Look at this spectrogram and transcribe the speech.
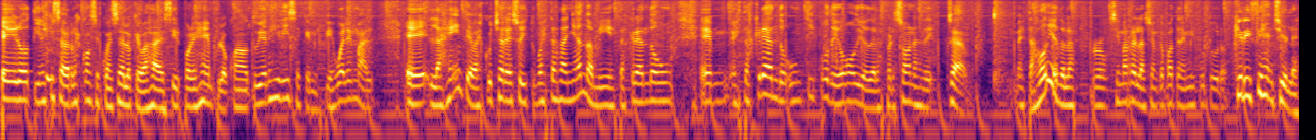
pero tienes que saber las consecuencias de lo que vas a decir. Por ejemplo, cuando tú vienes y dices que mis pies huelen mal, eh, la gente va a escuchar eso y tú me estás dañando a mí, estás creando un, em, estás creando un tipo de odio de las personas, de, o sea, me estás jodiendo la próxima relación que pueda tener en mi futuro. Crisis en Chile.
